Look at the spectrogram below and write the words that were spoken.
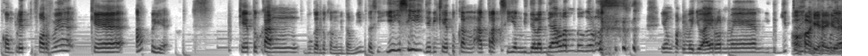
complete formnya kayak apa ya? Kayak tukang bukan tukang minta-minta sih. Iya sih, jadi kayak tukang atraksi yang di jalan-jalan tuh kalau yang pakai baju Iron Man gitu-gitu. Oh, iya, iya.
